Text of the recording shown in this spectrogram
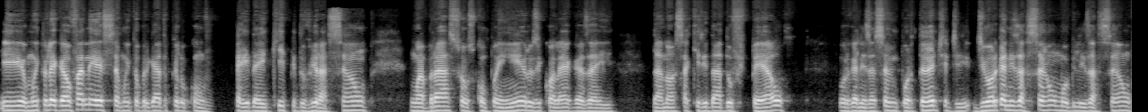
E muito legal, Vanessa, muito obrigado pelo convite aí da equipe do Viração. Um abraço aos companheiros e colegas aí da nossa querida DUFPEL, organização importante de, de organização, mobilização,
